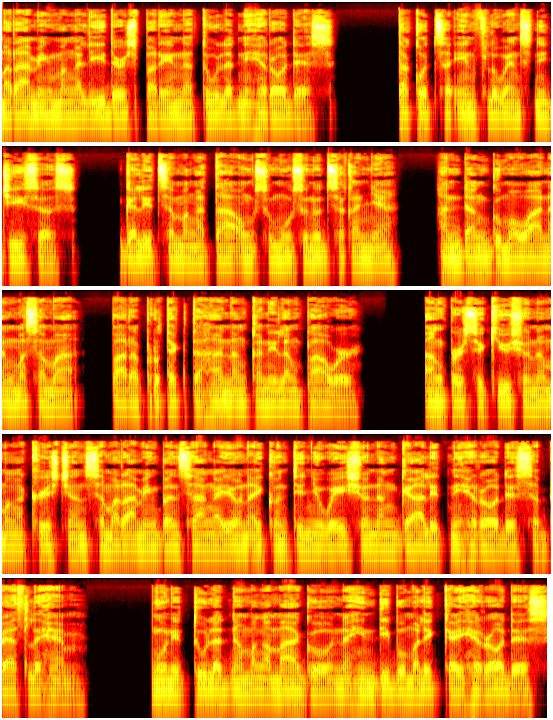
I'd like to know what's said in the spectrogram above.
Maraming mga leaders pa rin na tulad ni Herodes, takot sa influence ni Jesus, galit sa mga taong sumusunod sa kanya, handang gumawa ng masama para protektahan ang kanilang power. Ang persecution ng mga Christians sa maraming bansa ngayon ay continuation ng galit ni Herodes sa Bethlehem. Ngunit tulad ng mga mago na hindi bumalik kay Herodes,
